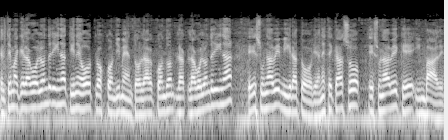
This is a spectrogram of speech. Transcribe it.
El tema es que la golondrina tiene otros condimentos. La, la golondrina es un ave migratoria, en este caso es un ave que invade.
